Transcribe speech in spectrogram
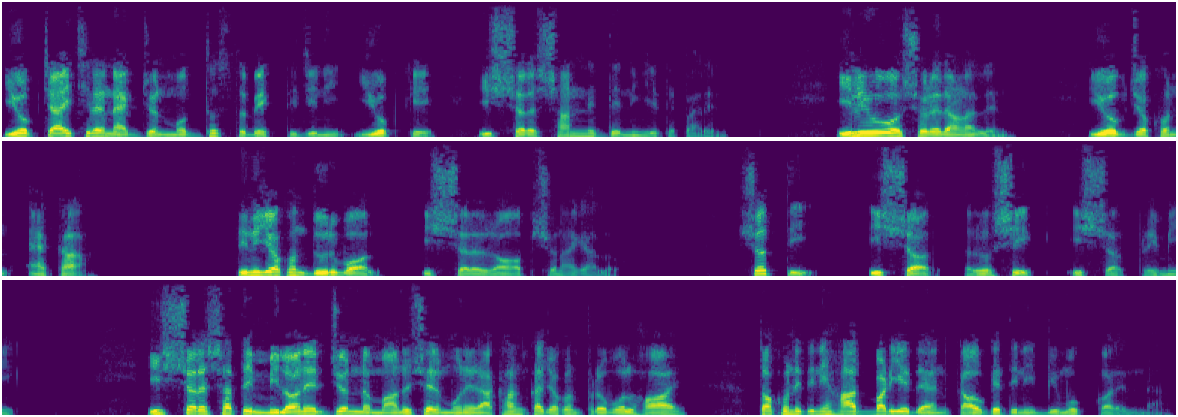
ইয়ব চাইছিলেন একজন মধ্যস্থ ব্যক্তি যিনি ইয়বকে ঈশ্বরের সান্নিধ্যে নিয়ে যেতে পারেন। ইলিহুও সরে দাঁড়ালেন। ইয়ব যখন একা, তিনি যখন দুর্বল ঈশ্বরের রব শোনা গেল। সত্যি, ঈশ্বর রসিক, ঈশ্বর প্রেমিক। ঈশ্বরের সাথে মিলনের জন্য মানুষের মনের আকাঙ্ক্ষা যখন প্রবল হয়, তখনই তিনি হাত বাড়িয়ে দেন, কাউকে তিনি বিমুখ করেন না।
